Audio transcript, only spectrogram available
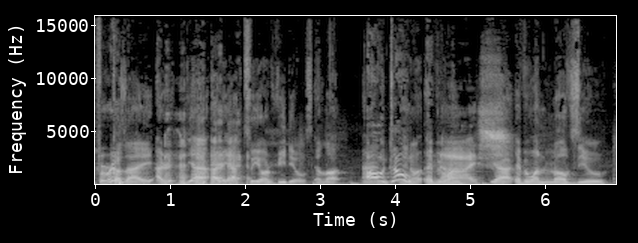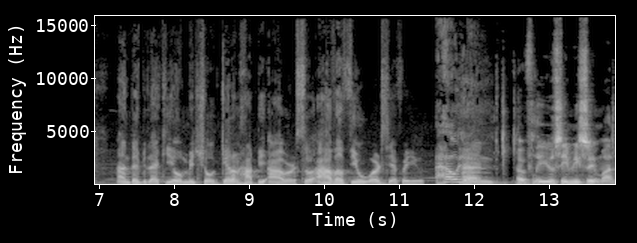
For real? because I, I yeah I react to your videos a lot. Oh, And, dope. You know everyone. Nice. Yeah, everyone loves you, and they'd be like, "Yo, Mitchell, get on Happy Hour." So I have a few words here for you. Hell yeah. And Hopefully, you'll see me soon, man.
